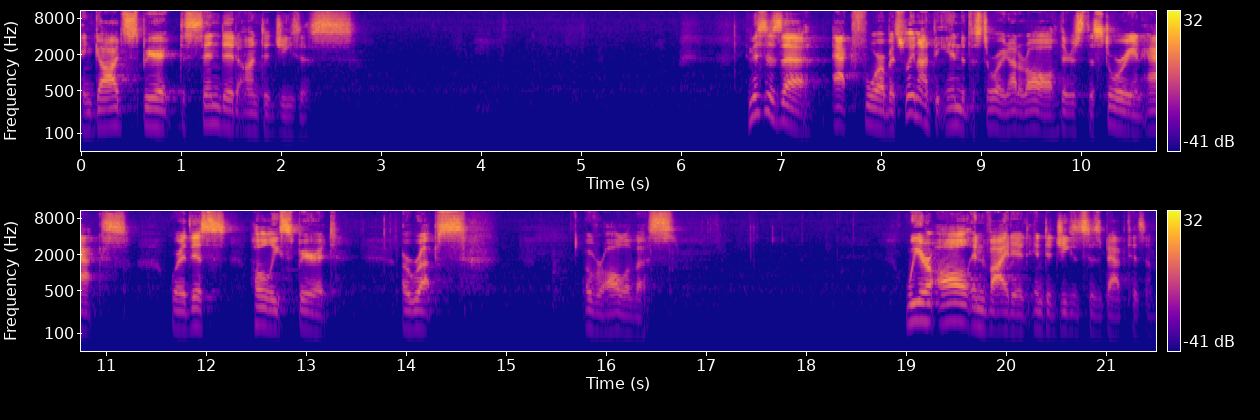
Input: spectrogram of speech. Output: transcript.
And God's Spirit descended onto Jesus And this is uh, Act 4, but it's really not the end of the story, not at all. There's the story in Acts where this Holy Spirit erupts over all of us. We are all invited into Jesus' baptism.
